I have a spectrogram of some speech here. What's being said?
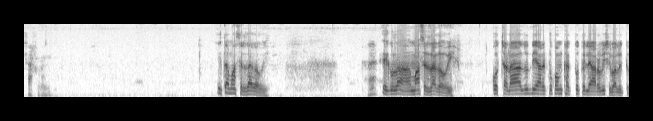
সাতশো টাকা এটা মাছের জায়গা ওই। হ্যাঁ? এগুলা মাছের জায়গা ওই। কচ্চাটা যদি আর একটু কম থাকতো তাহলে আরও বেশি ভালো হইতো।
